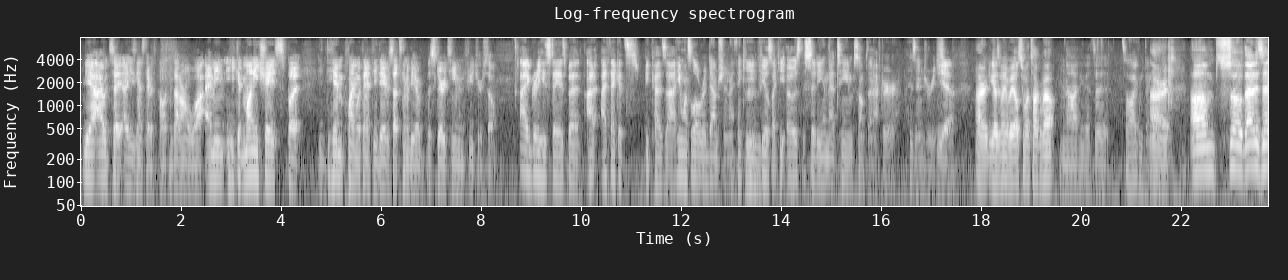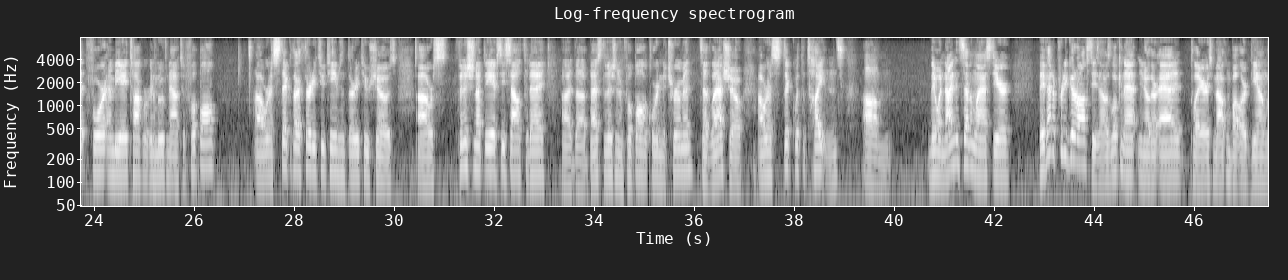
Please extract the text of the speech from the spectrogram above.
Yeah, I would say uh, he's gonna stay with the Pelicans. I don't know why. I mean, he could money chase, but him playing with Anthony Davis, that's gonna be a, a scary team in the future. So. I agree he stays, but I, I think it's because uh, he wants a little redemption. I think he Mm. feels like he owes the city and that team something after his injuries. Yeah. All right, do you guys have anybody else you want to talk about? No, I think that's it. That's all I can think All of. right. Um, so that is it for NBA talk. We're gonna move now to football. Uh, we're gonna stick with our 32 teams and 32 shows. Uh, we're s- finishing up the AFC South today. Uh, the best division in football, according to Truman, said last show. Uh, we're gonna stick with the Titans. Um, they went nine and seven last year. They've had a pretty good offseason. I was looking at you know their added players: Malcolm Butler, Dion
